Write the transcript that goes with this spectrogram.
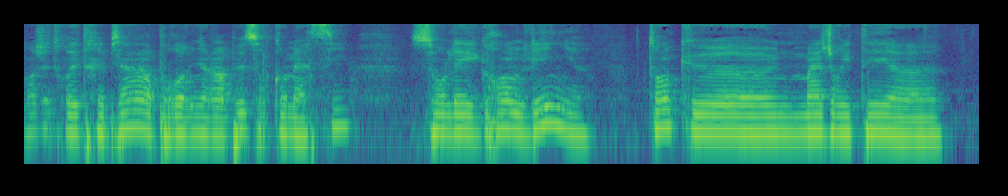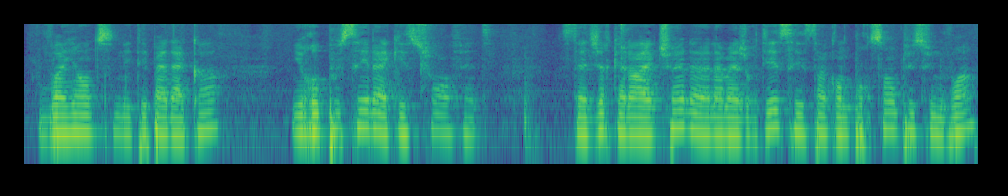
Moi j'ai trouvé très bien, pour revenir un peu sur Commercy, sur les grandes lignes, tant qu'une majorité euh, voyante n'était pas d'accord, il repoussait la question en fait. C'est-à-dire qu'à l'heure actuelle, la majorité c'est 50% plus une voix.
